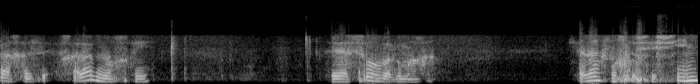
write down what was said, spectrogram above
ככה זה, חלב נוכרי זה אסור בגמרא. כי אנחנו חוששים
